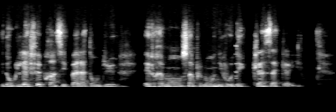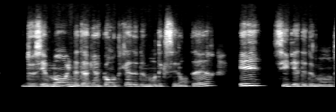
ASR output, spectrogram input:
Et donc, l'effet principal attendu est vraiment simplement au niveau des classes d'accueil. Deuxièmement, il n'intervient qu'en cas de demande excédentaire et s'il y a des demandes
